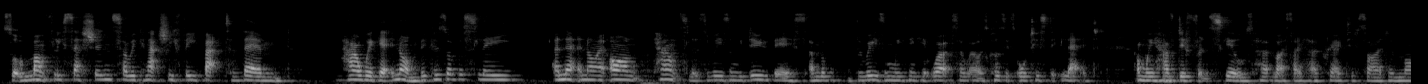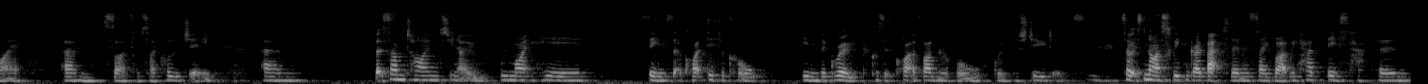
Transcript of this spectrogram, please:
sort of monthly sessions so we can actually feed back to them how we're getting on because obviously Annette and I aren't counsellors. The reason we do this and the, the reason we think it works so well is because it's autistic led and we have different skills, her, like say, her creative side and my um, side from psychology. Um, but sometimes, you know, we might hear things that are quite difficult in the group because it's quite a vulnerable group of students. So it's nice we can go back to them and say, right, we had this happen.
